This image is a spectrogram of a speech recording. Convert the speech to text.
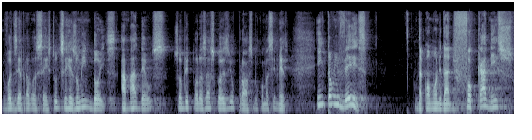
eu vou dizer para vocês, tudo se resume em dois: amar Deus sobre todas as coisas e o próximo como a si mesmo. Então, em vez da comunidade focar nisso,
